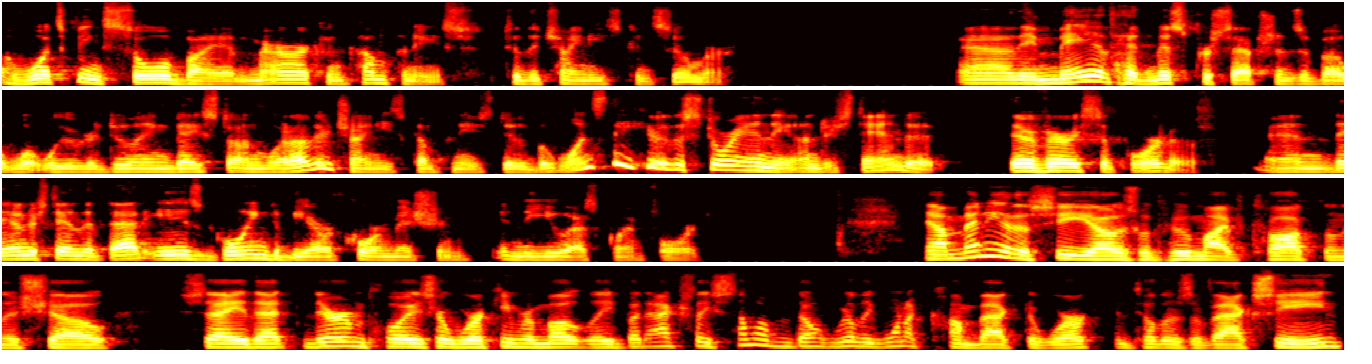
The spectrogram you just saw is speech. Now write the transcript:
of what's being sold by American companies to the Chinese consumer. Uh, they may have had misperceptions about what we were doing based on what other Chinese companies do, but once they hear the story and they understand it, they're very supportive. And they understand that that is going to be our core mission in the US going forward. Now, many of the CEOs with whom I've talked on the show say that their employees are working remotely, but actually some of them don't really want to come back to work until there's a vaccine,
